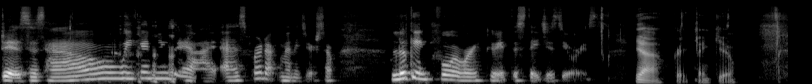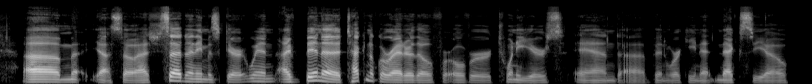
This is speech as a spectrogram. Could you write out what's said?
This is how we can use AI as product manager. So, looking forward to it. The stage is yours. Yeah, great. Thank you. Um, yeah, so as she said, my name is Garrett Winn. I've been a technical writer though for over 20 years and uh, I've been working at Nexio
